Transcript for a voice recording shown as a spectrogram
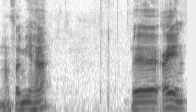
هنسميها آه، عين.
